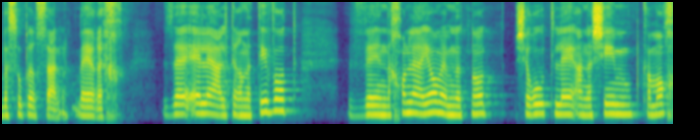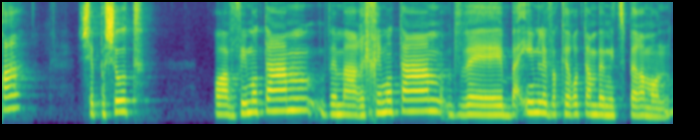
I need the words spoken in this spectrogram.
בסופרסל בערך. זה, אלה האלטרנטיבות, ונכון להיום הן נותנות שירות לאנשים כמוך, שפשוט אוהבים אותם ומעריכים אותם ובאים לבקר אותם במצפה רמון.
